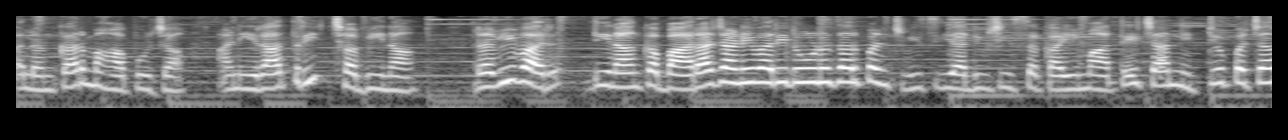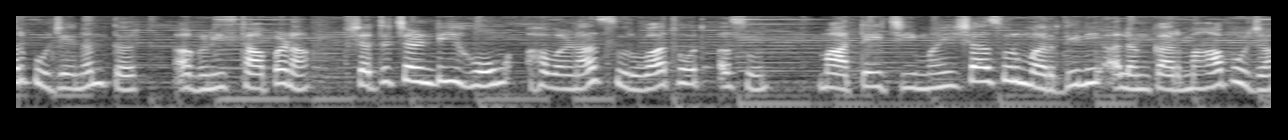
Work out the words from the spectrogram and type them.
अलंकार महापूजा आणि रात्री छबिना. रविवार दिनांक बारा जानेवारी दोन हजार पंचवीस या दिवशी सकाळी मातेच्या नित्योपचार पूजेनंतर अग्निस्थापना शतचंडी होम हवनास सुरुवात होत असून मातेची महिषासूर मर्दिनी अलंकार महापूजा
